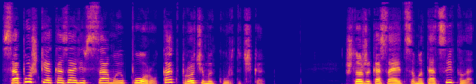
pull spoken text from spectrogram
Сапожки оказались в самую пору, как, впрочем, и курточка. Что же касается мотоцикла,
